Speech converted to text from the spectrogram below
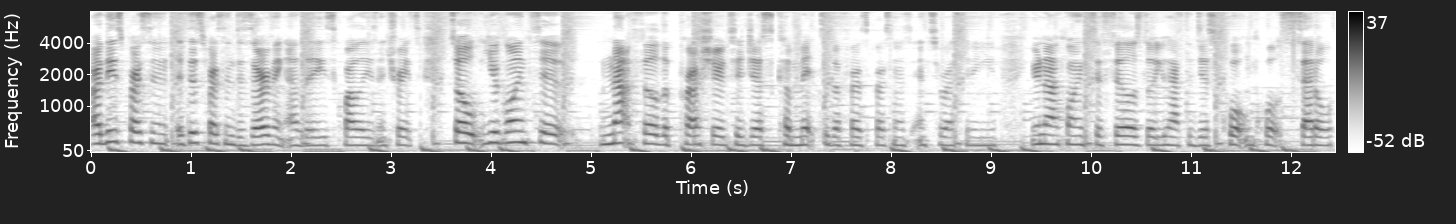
Are these person is this person deserving of these qualities and traits? So you're going to not feel the pressure to just commit to the first person that's interested in you. You're not going to feel as though you have to just quote unquote settle,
